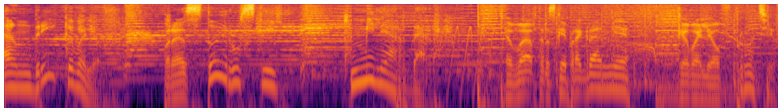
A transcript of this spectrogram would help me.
Андрей Ковалев. Простой русский миллиардер. В авторской программе «Ковалев против».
